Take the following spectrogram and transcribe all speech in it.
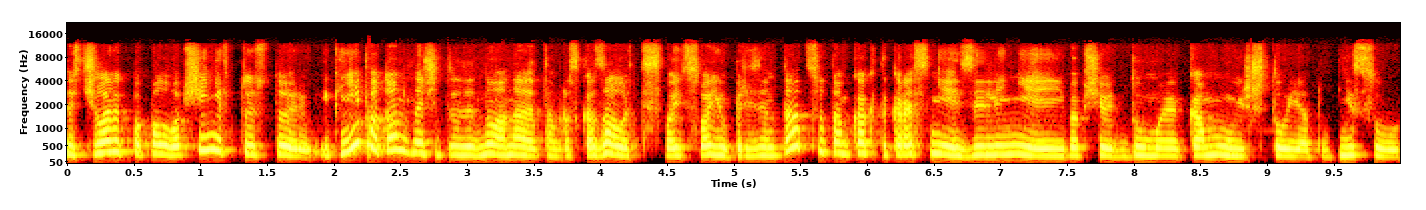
То есть человек попал вообще не в ту историю. И к ней потом, значит, э, ну, она там рассказала свою, свою презентацию, там как-то краснее, зеленее, и вообще думая, кому и что я тут несу,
